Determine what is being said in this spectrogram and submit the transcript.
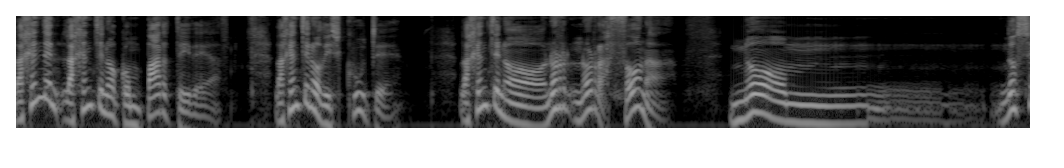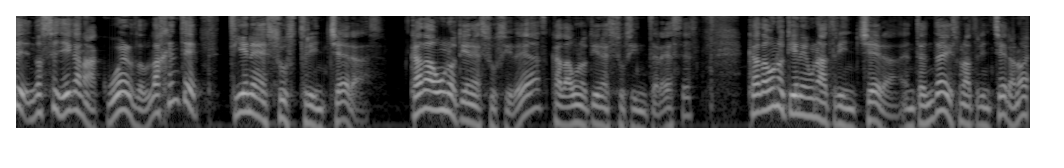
La gente, la gente no comparte ideas. La gente no discute. La gente no, no, no razona. No, mm, no, se, no se llegan a acuerdos. La gente tiene sus trincheras. Cada uno tiene sus ideas, cada uno tiene sus intereses, cada uno tiene una trinchera, ¿entendéis? Una trinchera, ¿no?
